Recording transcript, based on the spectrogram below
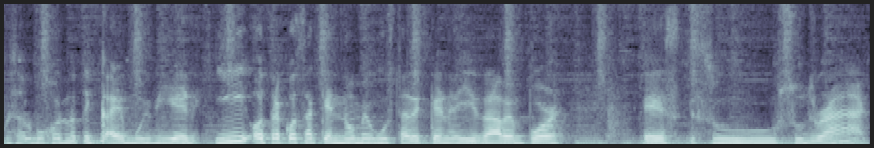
pues a lo mejor no te cae muy bien. Y otra cosa que no me gusta de Kennedy Davenport es su, su drag.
